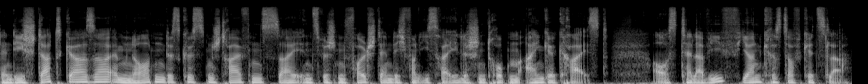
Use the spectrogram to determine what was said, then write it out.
denn die Stadt Gaza im Norden des Küstenstreifens sei inzwischen vollständig von israelischen Truppen eingekreist. Aus Tel Aviv Jan Christoph Kitzler.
